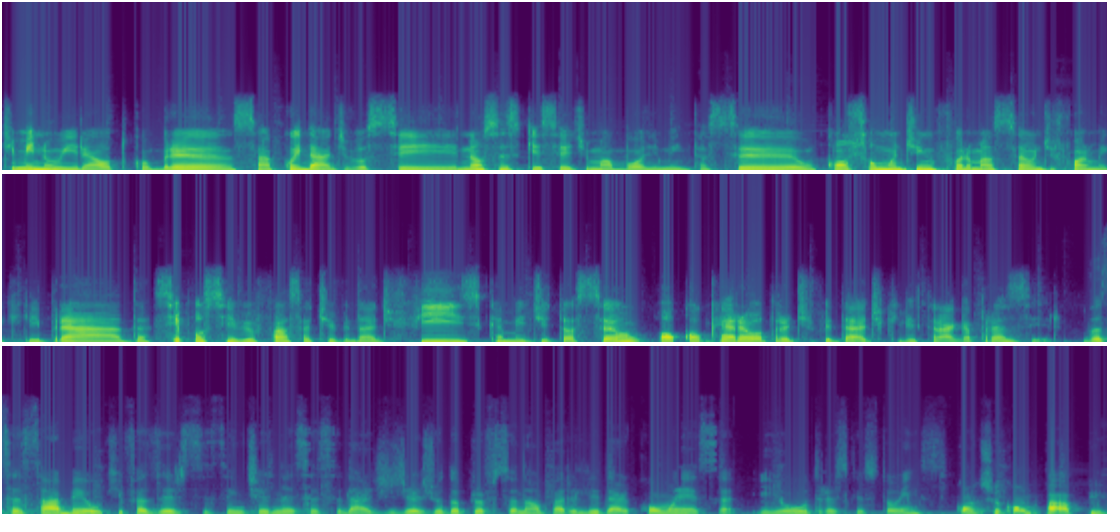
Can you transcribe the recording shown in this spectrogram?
diminuir a autocobrança, cuidar de você, não se esquecer de uma boa alimentação, consumo de informação de forma equilibrada, se possível, faça atividade física, meditação ou qualquer outra atividade que lhe traga prazer. Você sabe o que fazer se sentir necessidade de ajuda profissional para lidar com essa e outras questões? Conte com o PAP,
